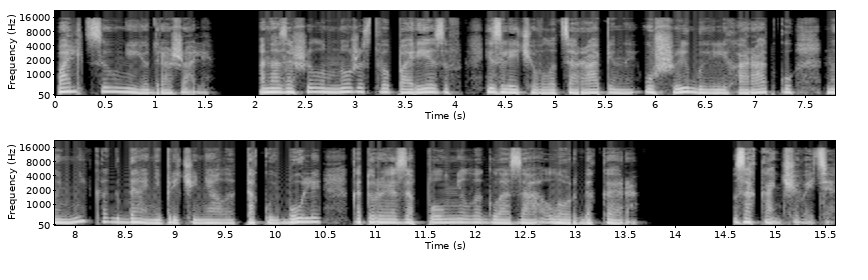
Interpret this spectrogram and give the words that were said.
Пальцы у нее дрожали. Она зашила множество порезов, излечивала царапины, ушибы и лихорадку, но никогда не причиняла такой боли, которая заполнила глаза лорда Кэра. «Заканчивайте».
